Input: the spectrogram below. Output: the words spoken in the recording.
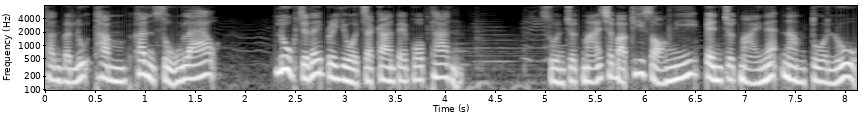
ท่านบรรลุธรรมขั้นสูงแล้ว ลูกจะได้ประโยชน์จากการไปพบท่าน ส่วนจดหมายฉบับที่สองนี้เป็นจดหมายแนะนำตัวลูก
